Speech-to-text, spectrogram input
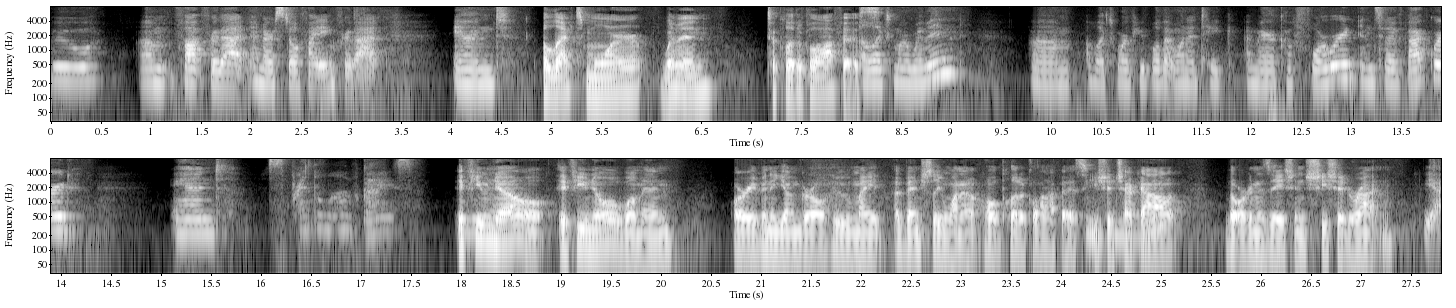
who um, fought for that and are still fighting for that, and elect more women to political office. Elect more women. Um, elect more people that want to take America forward instead of backward and spread the love, guys. If you know, if you know a woman or even a young girl who might eventually want to hold political office, you should check Mm-hmm. out the organization She Should Run. Yeah.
